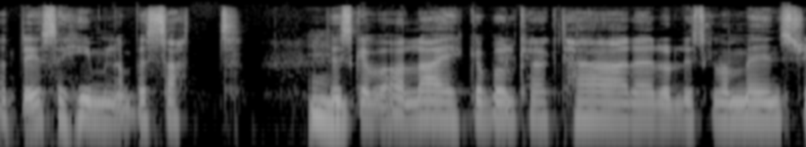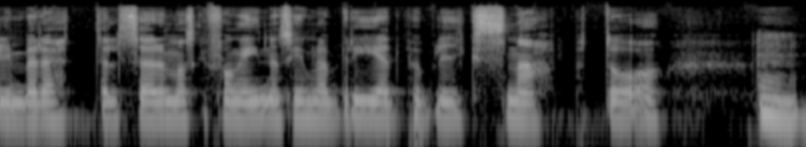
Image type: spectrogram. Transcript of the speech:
Att det är så himla besatt. Mm. Det ska vara likable karaktärer och det ska vara mainstream berättelser och man ska fånga in en så himla bred publik snabbt. Och Mm.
